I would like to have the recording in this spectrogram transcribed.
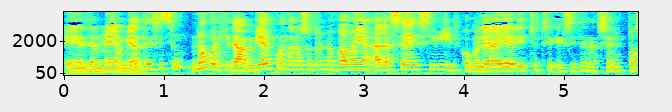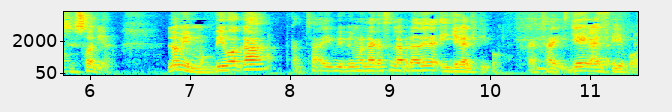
Eh, ¿Del medio ambiente, dices tú? Sí. No, porque también cuando nosotros nos vamos a la sede civil, como le había dicho, existen acciones posesorias. Lo mismo, vivo acá, ¿cachai? Vivimos en la casa de la pradera y llega el tipo, ¿cachai? Llega el tipo,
